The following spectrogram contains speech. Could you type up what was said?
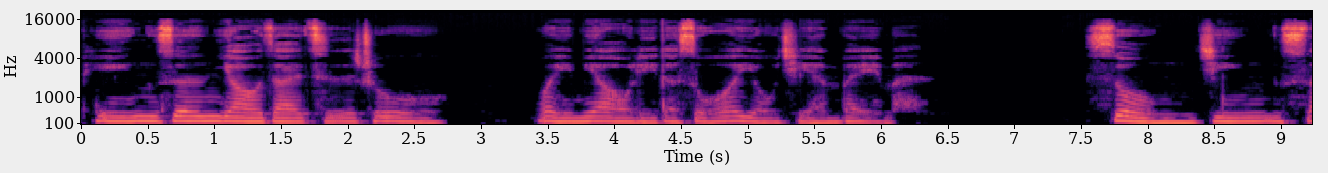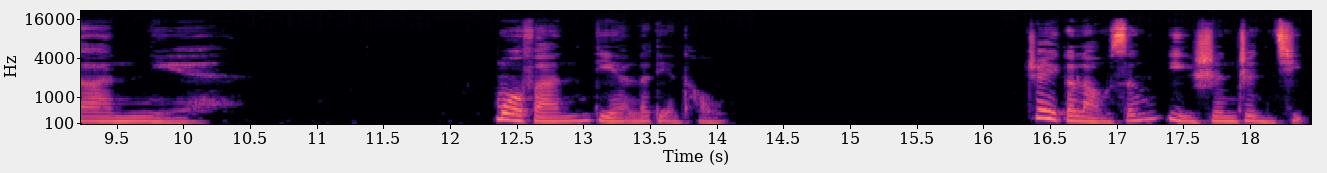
贫僧要在此处。”为庙里的所有前辈们诵经三年。莫凡点了点头。这个老僧一身正气，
